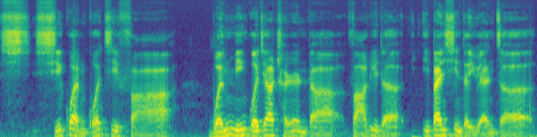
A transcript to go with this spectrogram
习习惯国际法，文明国家承认的法律的一般性的原则。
